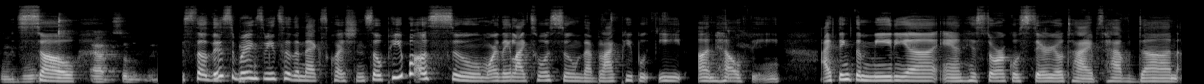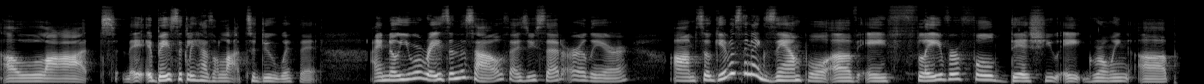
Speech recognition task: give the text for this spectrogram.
Mm-hmm. So, absolutely. So, this brings me to the next question. So, people assume, or they like to assume, that Black people eat unhealthy. I think the media and historical stereotypes have done a lot. It basically has a lot to do with it. I know you were raised in the South, as you said earlier. Um, so give us an example of a flavorful dish you ate growing up,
